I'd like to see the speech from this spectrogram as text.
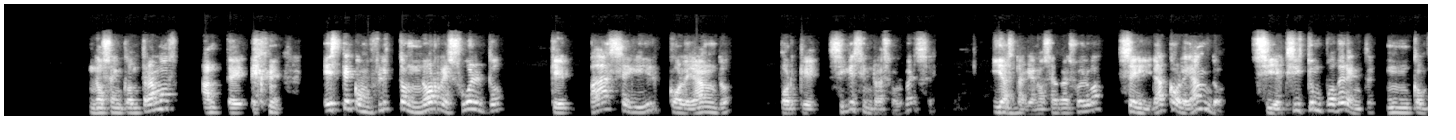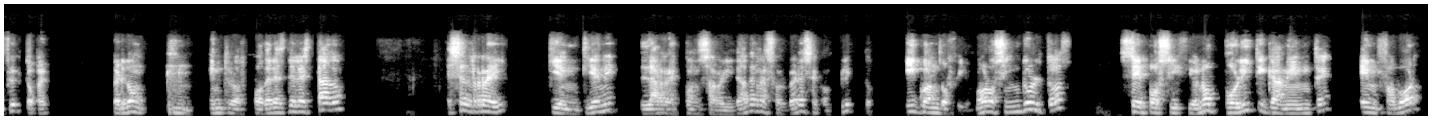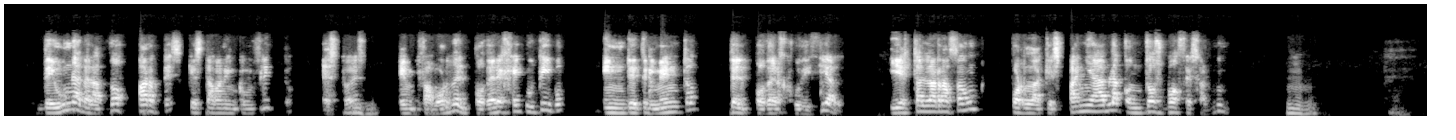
nos encontramos ante este conflicto no resuelto que va a seguir coleando porque sigue sin resolverse. Y hasta que no se resuelva, seguirá coleando. Si existe un poder, entre, un conflicto, perdón, entre los poderes del Estado, es el rey quien tiene la responsabilidad de resolver ese conflicto. Y cuando firmó los indultos, se posicionó políticamente en favor de una de las dos partes que estaban en conflicto. Esto es, en favor del poder ejecutivo en detrimento del poder judicial. Y esta es la razón por la que España habla con dos voces al mundo.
